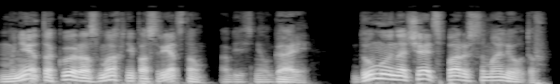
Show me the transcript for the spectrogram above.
Мне такой размах непосредством, объяснил Гарри. Думаю, начать с пары самолетов,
